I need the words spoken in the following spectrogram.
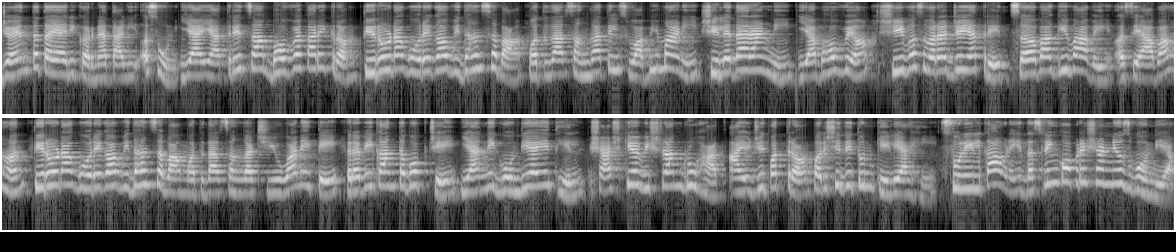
जयंत तयारी करण्यात आली असून या यात्रेचा भव्य कार्यक्रम तिरोडा गोरेगाव विधानसभा मतदारसंघातील स्वाभिमानी शिलेदारांनी या भव्य शिवस्वराज्य यात्रेत सहभागी व्हावे असे आवाहन तिरोडा गोरेगाव विधानसभा मतदारसंघाचे युवा नेते रविकांत बोपचे यांनी गोंदिया येथील शासकीय विश्रामगृहात आयोजित पत्र परिषदेतून केले आहे. Sunil Kawade the string corporation news Gondia.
